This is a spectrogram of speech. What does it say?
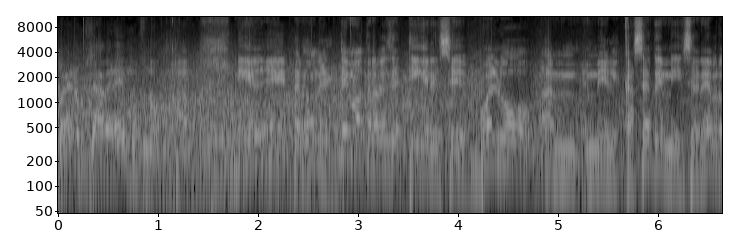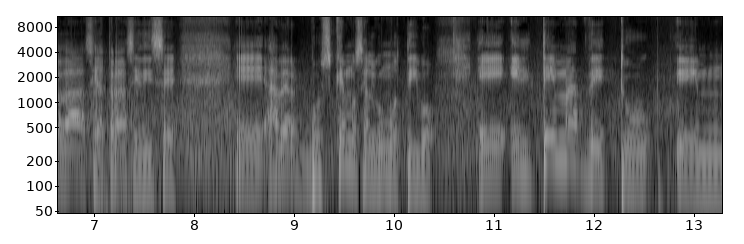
bueno, pues ya veremos, ¿no? Claro. Miguel, eh, perdón, el tema otra vez de Tigres, eh, vuelvo, a, el cassette de mi cerebro da hacia atrás y dice, eh, a ver, busquemos algún motivo. el tema de tu, em,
